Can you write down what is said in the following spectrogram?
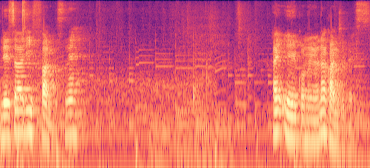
レザーリーフファンですね。はい、えー、このような感じです。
